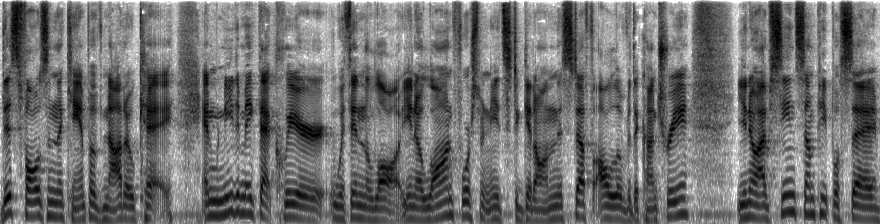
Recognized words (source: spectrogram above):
This falls in the camp of not okay. And we need to make that clear within the law. You know, law enforcement needs to get on this stuff all over the country. You know, I've seen some people say,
